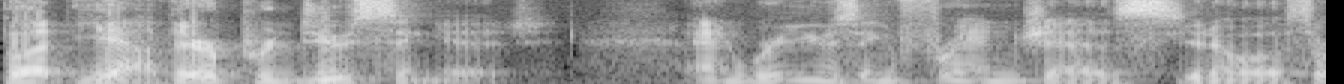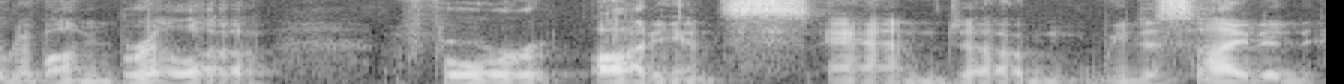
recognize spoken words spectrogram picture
But yeah, they're producing it. And we're using Fringe as, you know, a sort of umbrella for audience. And um, we decided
